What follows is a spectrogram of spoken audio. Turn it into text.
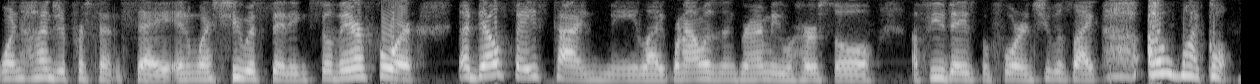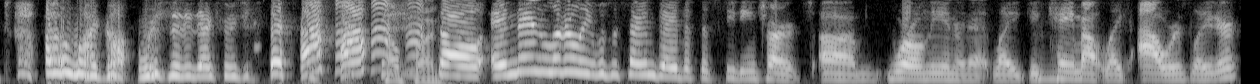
100% say in where she was sitting so therefore adele facetimed me like when i was in grammy rehearsal a few days before and she was like oh my god oh my god we're sitting next to each other So, and then literally it was the same day that the seating charts um, were on the internet. Like it came out like hours later.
